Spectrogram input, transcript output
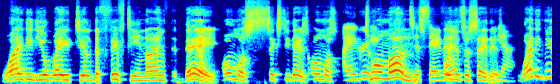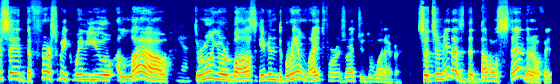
why did you wait till the 59th day, almost 60 days, almost i agree two months to say for you this to say this? Yeah. Why didn't you say it the first week when you allow Yeah. through your boss giving the green light for Israel to do whatever? So to me, that's the double standard of it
